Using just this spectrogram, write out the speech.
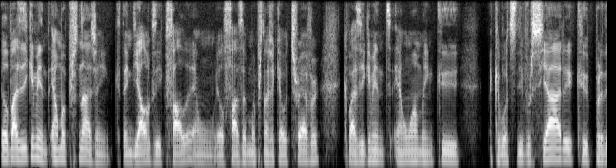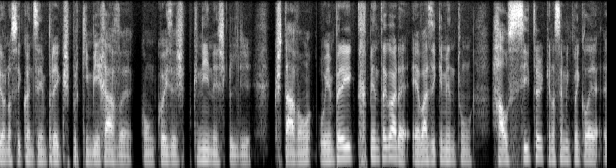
ele basicamente é uma personagem que tem diálogos e que fala. É um, ele faz uma personagem que é o Trevor, que basicamente é um homem que acabou de se divorciar, que perdeu não sei quantos empregos porque embirrava com coisas pequeninas que lhe custavam o emprego e que de repente agora é basicamente um house sitter, que eu não sei muito bem qual é a,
